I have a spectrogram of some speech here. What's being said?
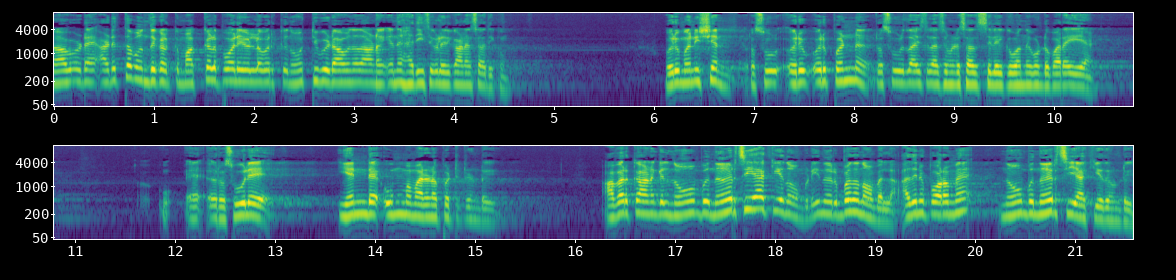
അവിടെ അടുത്ത ബന്ധുക്കൾക്ക് മക്കൾ പോലെയുള്ളവർക്ക് നോറ്റുവിടാവുന്നതാണ് എന്ന് ഹദീസുകളിൽ കാണാൻ സാധിക്കും. ഒരു മനുഷ്യൻ റസൂ ഒരു ഒരു പെണ്ണ് റസൂൽ അള്ളാഹി സ്വലാസ്ലമിയുടെ സദസ്സിലേക്ക് വന്നുകൊണ്ട് പറയുകയാണ് "എ- റസൂലെ എന്റെ ഉമ്മ മരണപ്പെട്ടിട്ടുണ്ട്. അവർക്കാണെങ്കിൽ നോമ്പ് നേർച്ചയാക്കിയ നോമ്പ് ഈ നിർബന്ധ നോമ്പല്ല. അതിന് പുറമെ നോമ്പ് നേർച്ചയാക്കിയതുണ്ട്.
